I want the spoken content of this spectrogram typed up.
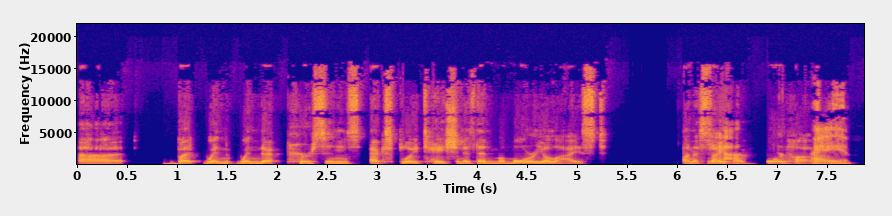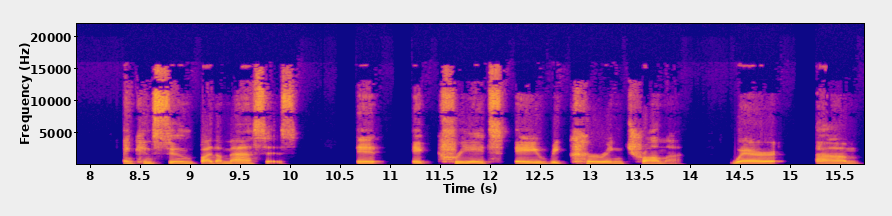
uh, but when, when that person's exploitation is then memorialized on a site yeah. like Pornhub right. and consumed by the masses, it it creates a recurring trauma where um,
